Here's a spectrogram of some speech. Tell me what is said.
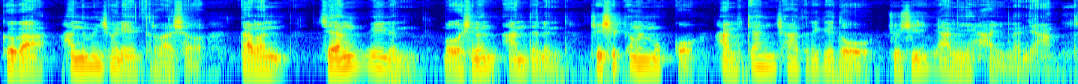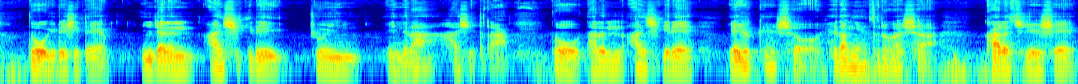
그가 한눈 전에 들어가서 다만 재앙 외에는 먹으시는 안 되는 지시병을 먹고 함께한 자들에게도 주지 아니하였느냐? 또 이르시되 인자는 안식일의 주인이니라 하시더라. 또 다른 안식일에 예수께서 해당에 들어가사 가르치시에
